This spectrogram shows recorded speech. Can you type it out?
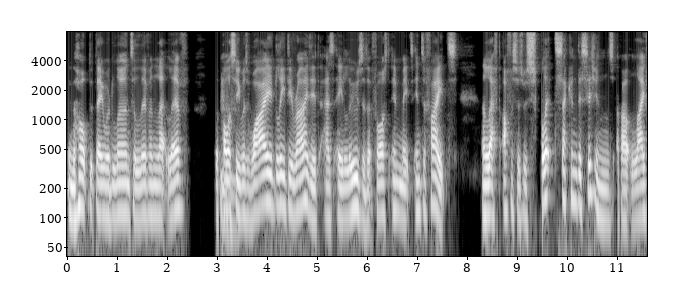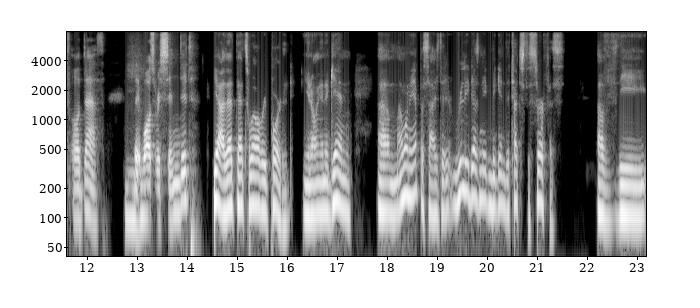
in the hope that they would learn to live and let live. The hmm. policy mm. was widely derided as a loser that forced inmates into fights and left officers with split second decisions about life or death. Mm. It was rescinded. Yeah, that that's well reported. You know, and again, um, I want to emphasize that it really doesn't even begin to touch the surface of the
